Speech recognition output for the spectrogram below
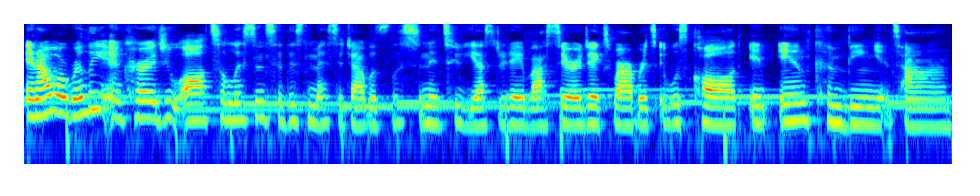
And I would really encourage you all to listen to this message I was listening to yesterday by Sarah Jakes Roberts. It was called An Inconvenient Time.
